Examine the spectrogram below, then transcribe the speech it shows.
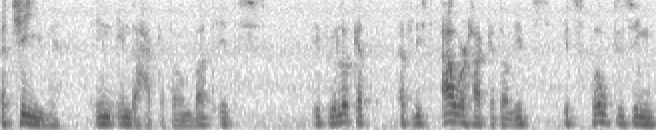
achieve in in the hackathon. But it's if you look at at least our hackathon, it's it's focusing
